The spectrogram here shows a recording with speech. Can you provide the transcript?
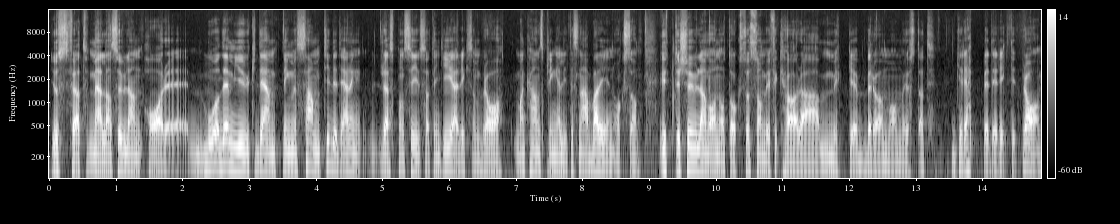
Just för att mellansulan har eh, både mjuk dämpning men samtidigt är den responsiv så att den ger liksom bra, man kan springa lite snabbare i den också. Yttersulan var något också som vi fick höra mycket beröm om just att greppet är riktigt bra.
